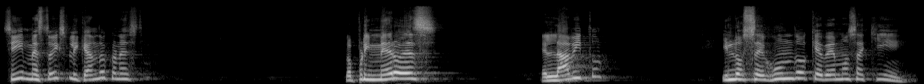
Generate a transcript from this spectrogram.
¿Sí? ¿Me estoy explicando con esto? Lo primero es el hábito y lo segundo que vemos aquí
